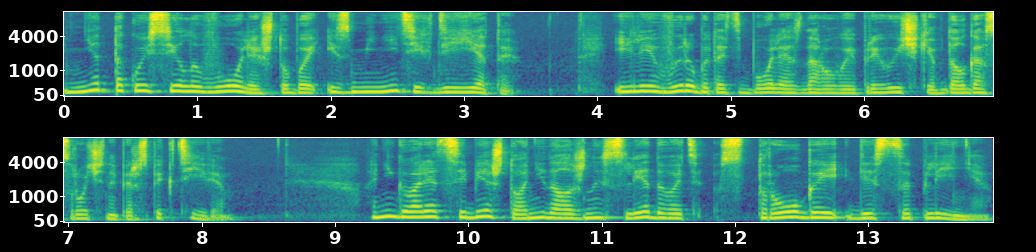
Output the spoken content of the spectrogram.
нет такой силы воли, чтобы изменить их диеты или выработать более здоровые привычки в долгосрочной перспективе. Они говорят себе, что они должны следовать строгой дисциплине.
